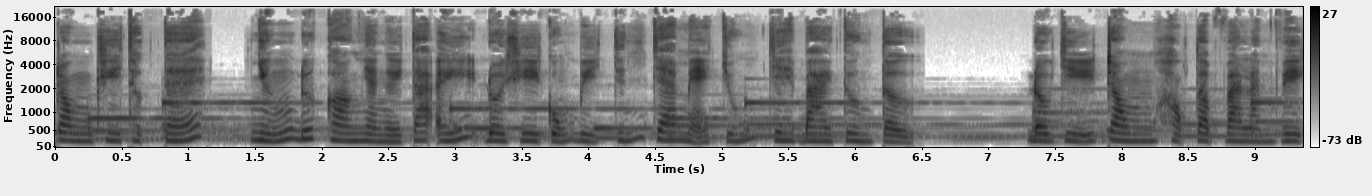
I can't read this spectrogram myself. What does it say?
Trong khi thực tế, những đứa con nhà người ta ấy đôi khi cũng bị chính cha mẹ chúng chê bai tương tự. Đâu chỉ trong học tập và làm việc,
